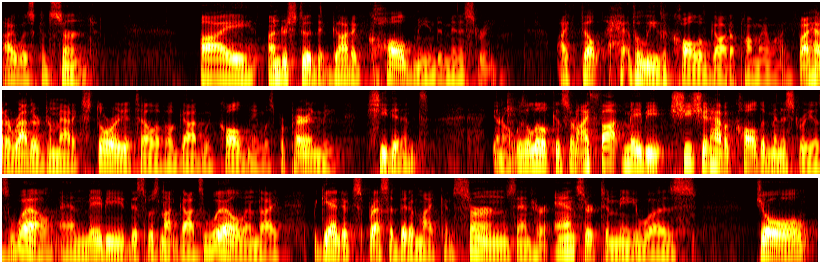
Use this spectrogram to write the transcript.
I was concerned. I understood that God had called me into ministry. I felt heavily the call of God upon my life. I had a rather dramatic story to tell of how God had called me and was preparing me. She didn't. You know, it was a little concerned. I thought maybe she should have a call to ministry as well, and maybe this was not God's will. And I began to express a bit of my concerns, and her answer to me was, Joel,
